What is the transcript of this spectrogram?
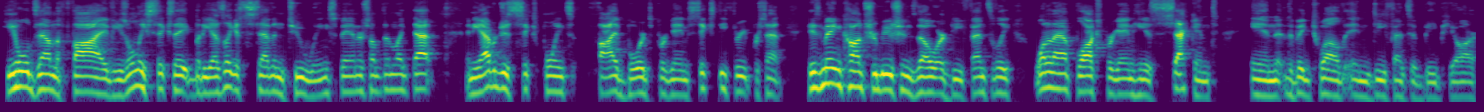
He holds down the five. He's only 6'8, but he has like a 7 2 wingspan or something like that. And he averages six points, five boards per game, 63%. His main contributions, though, are defensively one and a half blocks per game. He is second in the Big 12 in defensive BPR.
